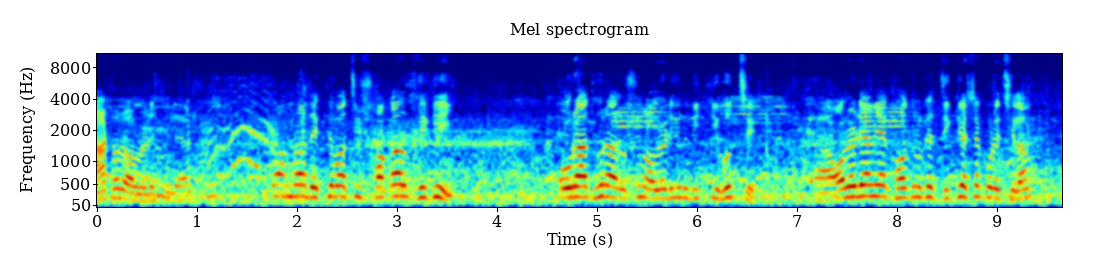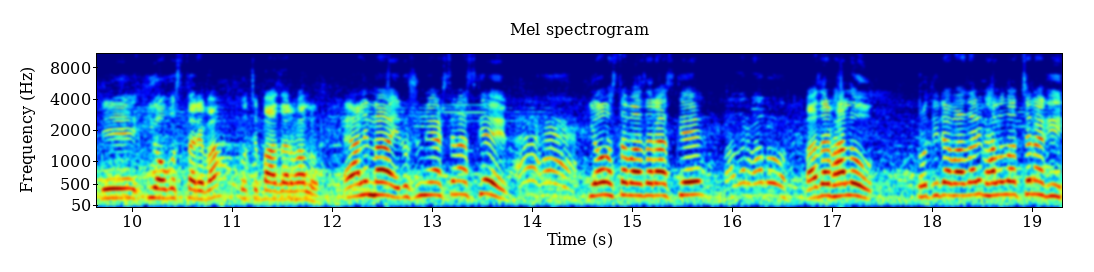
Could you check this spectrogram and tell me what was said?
নাটোর অলরেডি চলে আসছি। তো আমরা দেখতে পাচ্ছি সকাল থেকেই ওরাধুরা রসুন অলরেডি কিন্তু বিক্রি হচ্ছে। অলরেডি আমি এক ভদ্রকে জিজ্ঞাসা করেছিলাম যে কি অবস্থা রে বা? করছে বাজার ভালো। আলিম ভাই রসুন নিয়ে আসছেন আজকে? কি অবস্থা বাজার আজকে? বাজার ভালো। প্রতিটা বাজারই ভালো যাচ্ছে নাকি?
